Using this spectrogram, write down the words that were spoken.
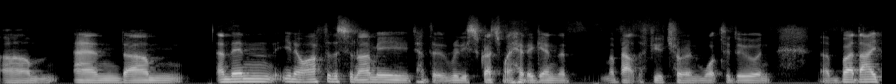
um, and um, and then you know after the tsunami, had to really scratch my head again about the future and what to do, and uh, but I,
